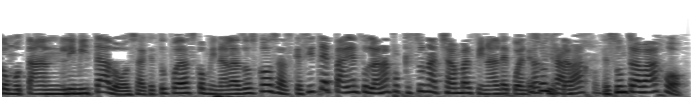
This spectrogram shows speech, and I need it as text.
como tan limitado, o sea, que tú puedas combinar las dos cosas, que sí te paguen tu lana porque es una chamba al final de cuentas. Es un está- trabajo. es un trabajo.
